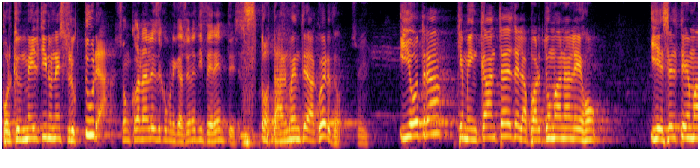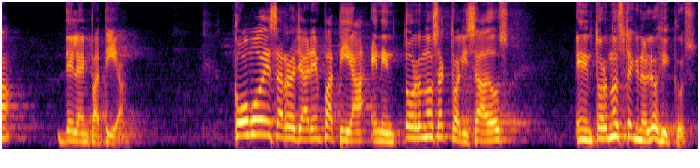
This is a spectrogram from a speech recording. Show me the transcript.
porque un mail tiene una estructura. Son canales de comunicaciones diferentes. Totalmente de acuerdo. Sí. Y otra que me encanta desde la parte humana, Alejo, y es el tema de la empatía. ¿Cómo desarrollar empatía en entornos actualizados, en entornos tecnológicos?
